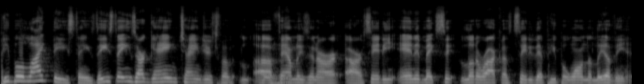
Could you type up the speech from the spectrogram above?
People like these things. These things are game changers for uh, families in our, our city, and it makes it, Little Rock a city that people want to live in.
